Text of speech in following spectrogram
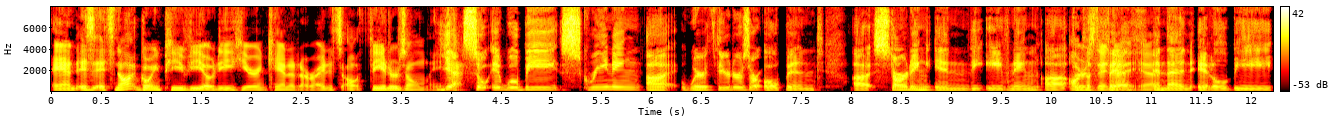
and it's, it's not going pvod here in canada right it's all theaters only Yes, so it will be screening uh, where theaters are opened uh, starting in the evening uh, on Thursday the 5th, night, yeah. and then it'll be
